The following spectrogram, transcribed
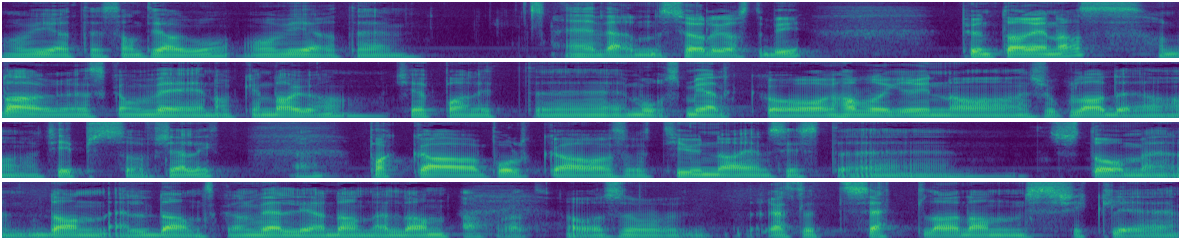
og via til Santiago, og videre til eh, verdens sørligste by, Punta Arenas. Og Der skal vi være i noen dager. Kjøpe litt eh, morsmelk og havregryn og sjokolade og chips og forskjellig. Pakke polka og så tune en siste eh, Stå med dan eller dan, skal en velge dan eller dan. Akkurat. Og så rett og slett settle den skikkelige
